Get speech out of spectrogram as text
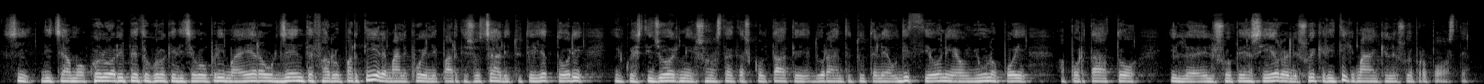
Sì, diciamo, quello, ripeto quello che dicevo prima, era urgente farlo partire, ma le, poi le parti sociali, tutti gli attori in questi giorni sono stati ascoltati durante tutte le audizioni e ognuno poi ha portato il, il suo pensiero e le sue critiche, ma anche le sue proposte.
